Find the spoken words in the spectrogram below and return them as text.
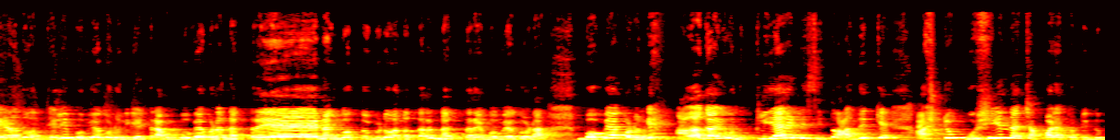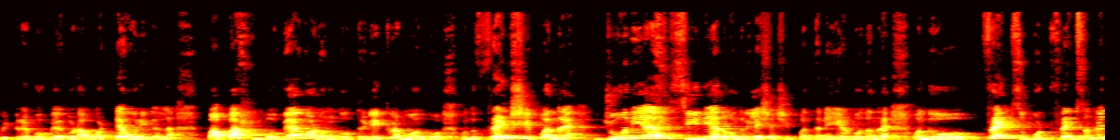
ಹೇಳೋದು ಅಂತೇಳಿ ಭವ್ಯಗೌಡನಿಗೆ ಹೇಳ್ತಾರೆ. ಅವಾಗ ಭವ್ಯಗೌಡ ನಗ್ತಾರೆ. ನಂಗೆ ಗೊತ್ತು ಬಿಡು ಅನ್ನೋ ಥರ ನಗ್ತಾರೆ ಭವ್ಯಗೌಡ ಭವ್ಯಗೌಡನಿಗೆ ಹಾಗಾಗಿ ಒಂದು ಕ್ಲಿಯಾರಿಟಿ ಸಿಕ್ತು. ಅದಕ್ಕೆ ಅಷ್ಟು ಖುಷಿಯಿಂದ ಚಪ್ಪಾಳೆ ತೊಟ್ಟಿದ್ದು ಬಿಟ್ಟರೆ ಭವ್ಯಗೌಡ ಹೊಟ್ಟೆ ಊರಿಗಲ್ಲ. ಪಾಪ ಭವ್ಯಗೌಡನಿಗೂ ತ್ರಿವಿಕ್ರಮ್ ಅವ್ರಿಗೂ ಒಂದು ಫ್ರೆಂಡ್ಶಿಪ್ ಅಂದರೆ ಜೂನಿಯರ್ ಸೀನಿಯರ್ ಒಂದು ರಿಲೇಷನ್ಶಿಪ್ ಅಂತಲೇ ಹೇಳ್ಬೋದು. ಅಂದರೆ ಒಂದು ಫ್ರೆಂಡ್ಸ್ ಗುಡ್ ಫ್ರೆಂಡ್ಸ್ ಅಂದರೆ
